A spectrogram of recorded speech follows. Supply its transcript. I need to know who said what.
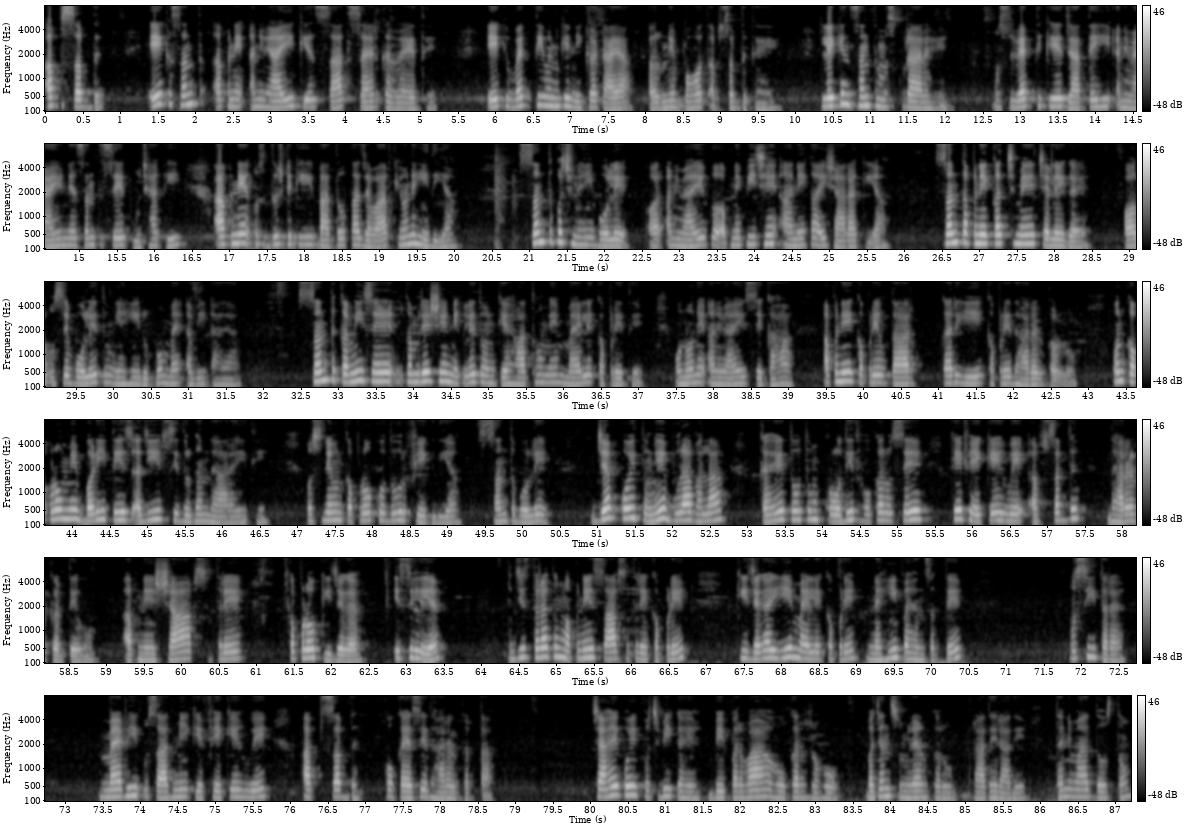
Speaker 1: अपशब्द। एक संत अपने अनुयायी के साथ सैर कर रहे थे। एक व्यक्ति उनके निकट आया और उन्हें बहुत अपशब्द कहे। लेकिन संत मुस्कुरा रहे। उस व्यक्ति के जाते ही अनुयायी ने संत से पूछा कि, आपने उस दुष्ट की बातों का जवाब क्यों नहीं दिया? संत कुछ नहीं बोले और अनुयायी को अपने पीछे आने का इशारा किया। संत अपने कच्छ में चले गए। और उसे बोले, तुम यहीं रुको, मैं अभी आया। संत कमी से, कमरे से निकले तो उनके हाथों में मैले कपड़े थे। उन्होंने अनुयायी से कहा, अपने कपड़े उतार कर ये कपड़े धारण कर लो। उन कपड़ों में बड़ी तेज, अजीब सी दुर्गंध आ रही थी। उसने उन कपड़ों को दूर फेंक दिया। संत बोले, जब कोई तुम्हें बुरा भला कहे तो तुम क्रोधित होकर उसे के फेंके हुए अपशब्द धारण करते हो। अपने साफ़ सुथरे कपड़ों की जगह। इसलिए जिस तरह तुम अपने साफ़ सुथरे कपड़े की जगह ये मैले कपड़े नहीं पहन सकते, उसी तरह मैं भी उस आदमी के फेंके हुए अपशब्द को कैसे धारण करता? चाहे कोई कुछ भी कहे, बेपरवाह होकर रहो। भजन सुमिरन करो। राधे राधे धन्यवाद दोस्तों।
